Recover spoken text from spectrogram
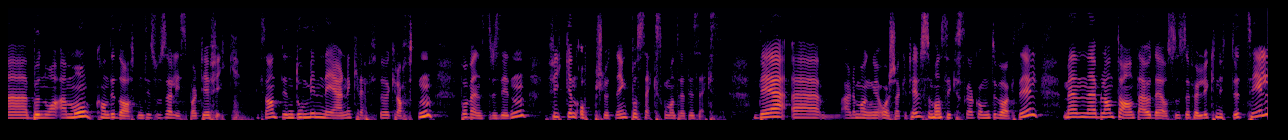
eh, Benoit Hamon, kandidaten til Sosialistpartiet, fikk. Den dominerende eh, kraften på venstresiden fikk en oppslutning på 6,36. Det eh, er det mange årsaker til, som man sikkert skal komme tilbake til. Men eh, annet er jo det også selvfølgelig knyttet til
